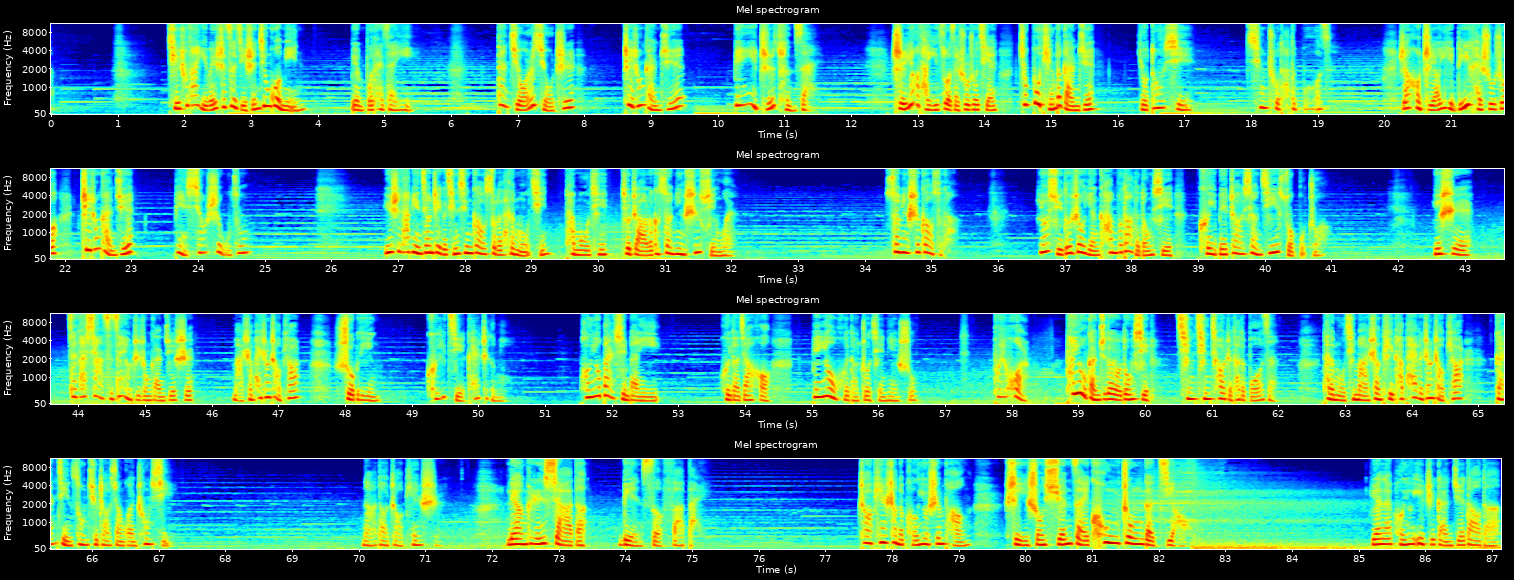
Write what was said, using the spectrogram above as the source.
起初他以为是自己神经过敏，便不太在意，但久而久之，这种感觉。便一直存在。只要他一坐在书桌前，就不停的感觉有东西轻触他的脖子，然后只要一离开书桌，这种感觉便消失无踪。于是他便将这个情形告诉了他的母亲，他母亲就找了个算命师询问。算命师告诉他，有许多肉眼看不到的东西。可以被照相机所捕捉。于是，在他下次再有这种感觉时，马上拍张照片，说不定可以解开这个谜。朋友半信半疑。回到家后，便又回到桌前念书。不一会儿，他又感觉到有东西轻轻敲着他的脖子。他的母亲马上替他拍了张照片，赶紧送去照相馆冲洗。拿到照片时，两个人吓得脸色发白。照片上的朋友身旁是一双悬在空中的脚。原来朋友一直感觉到的，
